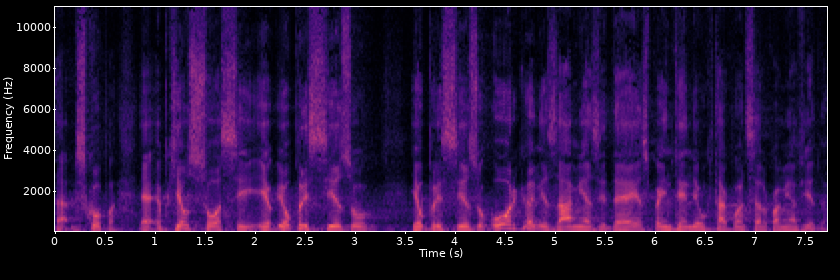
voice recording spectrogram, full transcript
Ah, desculpa, é, é, porque eu sou assim, eu, eu preciso, eu preciso organizar minhas ideias para entender o que está acontecendo com a minha vida.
